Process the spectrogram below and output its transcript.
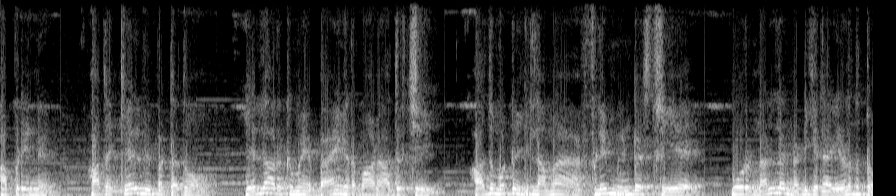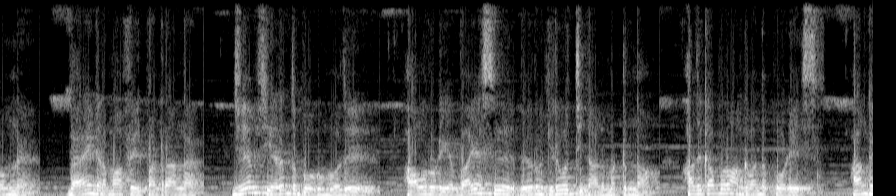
அப்படின்னு. அதை கேள்விப்பட்டதும் எல்லாருக்குமே பயங்கரமான அதிர்ச்சி. அது மட்டும் இல்லாம ஃபிலிம் இண்டஸ்ட்ரியே ஒரு நல்ல நடிகரை இழந்துட்டோம்னு பயங்கரமா ஃபீல் பண்றாங்க. ஜேம்ஸ் இறந்து போகும்போது அவருடைய வயசு வெறும் இருபத்தி நாலு மட்டும்தான். அதுக்கப்புறம் அங்க வந்த போலீஸ் அங்க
